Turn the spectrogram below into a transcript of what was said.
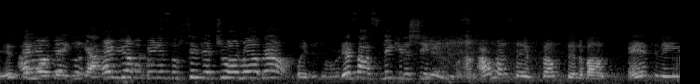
It's Have you, ever thing been, he got- have you ever been in some shit that you don't know about? Wait, this. That's how sneaky the shit is. I want to say something about Anthony.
